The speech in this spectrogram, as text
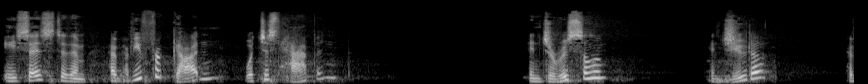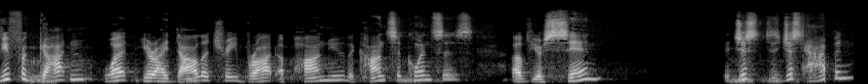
He says to them, Have you forgotten what just happened in Jerusalem and Judah? Have you forgotten what your idolatry brought upon you, the consequences of your sin? It just, it just happened.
